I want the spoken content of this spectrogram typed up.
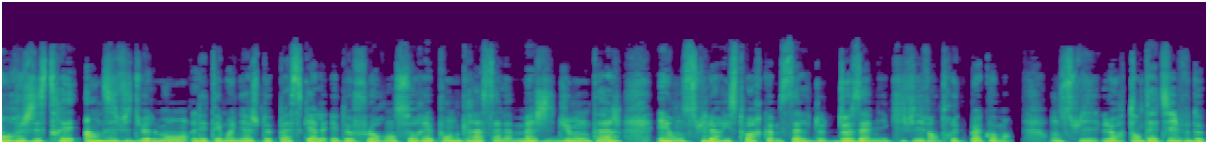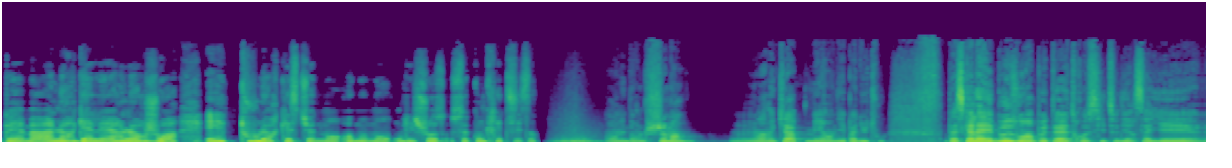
Enregistrés individuellement, les témoignages de Pascal et de Florent se répondent grâce à la magie du montage et on suit leur histoire comme celle de deux amis qui vivent un truc pas commun. On suit leur tentative de PMA, leurs galères, leurs joies et tous leurs questionnements au moment où les choses se concrétisent. On est dans le chemin, on a un cap, mais on n'y est pas du tout. Pascal avait besoin peut-être aussi de se dire ça y est.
